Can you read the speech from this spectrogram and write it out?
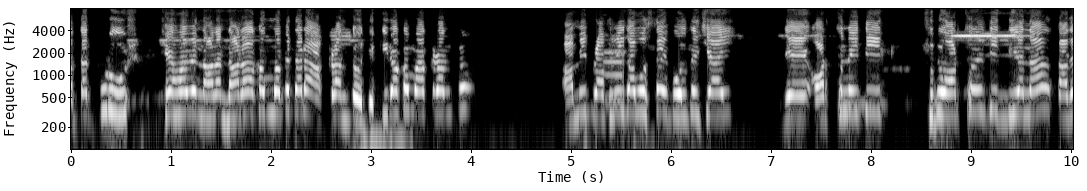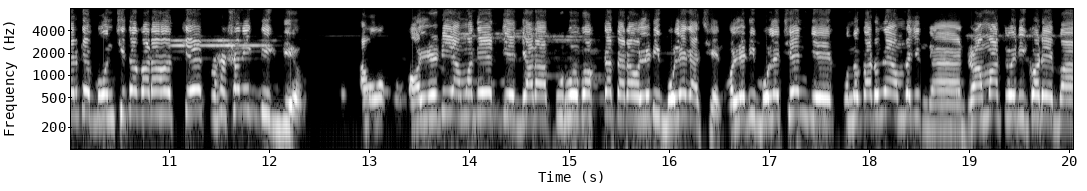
অর্থাৎ পুরুষ, সেভাবে নানা নানা রকম ভাবে তারা আক্রান্ত হচ্ছে। কীরকম আক্রান্ত? আমি প্রাথমিক অবস্থায় বলতে চাই যে অর্থনৈতিক, শুধু অর্থনৈতিক দিয়ে না, তাদেরকে বঞ্চিত করা হচ্ছে প্রশাসনিক দিক দিয়েও। অলরেডি আমাদের যে যারা পূর্ব বক্তা তারা অলরেডি বলে গেছেন। অলরেডি বলেছেন যে কোনো কারণে আমরা যে ড্রামা তৈরি করে বা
